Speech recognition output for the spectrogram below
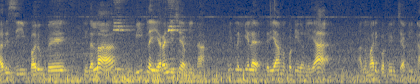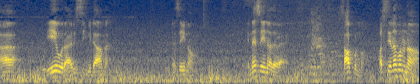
அரிசி பருப்பு இதெல்லாம் வீட்டில் இறஞ்சிச்சு அப்படின்னா வீட்டில் கீழே தெரியாமல் கொட்டிடும் இல்லையா? அந்த மாதிரி கொட்டிடுச்சு அப்படின்னா ஒரே ஒரு அரிசி விடாமல் என்ன செய்யணும்? என்ன செய்யணும் அதை சாப்பிடணும். ஃபஸ்ட் என்ன பண்ணணும்?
